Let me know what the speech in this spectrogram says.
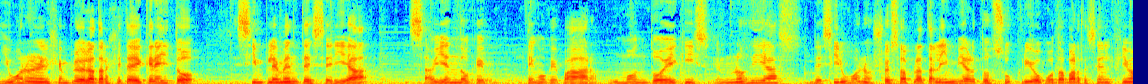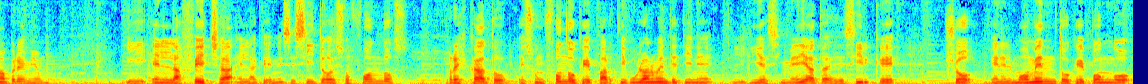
Y bueno, en el ejemplo de la tarjeta de crédito, simplemente sería sabiendo que tengo que pagar un monto X en unos días, decir, bueno, yo esa plata la invierto, suscribo cuota partes en el FIMA Premium y en la fecha en la que necesito esos fondos, rescato. Es un fondo que particularmente tiene liquidez inmediata, es decir, que yo en el momento que pongo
